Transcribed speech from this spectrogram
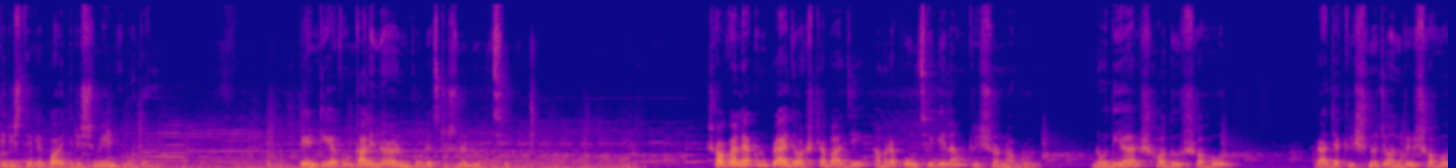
তিরিশ থেকে পঁয়ত্রিশ মিনিট মতন। ট্রেনটি এখন কালীনারায়ণপুর স্টেশনে ঢুকছে। সকাল এখন প্রায় দশটা বাজে, আমরা পৌঁছে গেলাম কৃষ্ণনগর। নদিয়ার সদর শহর, রাজা কৃষ্ণচন্দ্রের শহর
